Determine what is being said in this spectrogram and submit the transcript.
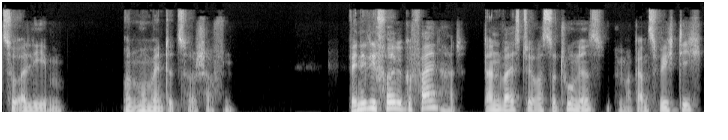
zu erleben und Momente zu erschaffen. Wenn dir die Folge gefallen hat, dann weißt du ja, was zu tun ist. Immer ganz wichtig.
